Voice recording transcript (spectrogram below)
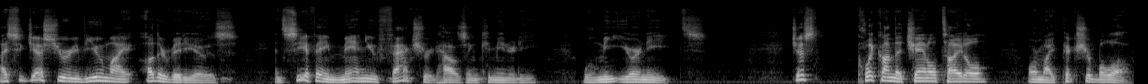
I suggest you review my other videos and see if a manufactured housing community will meet your needs. Just click on the channel title or my picture below.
